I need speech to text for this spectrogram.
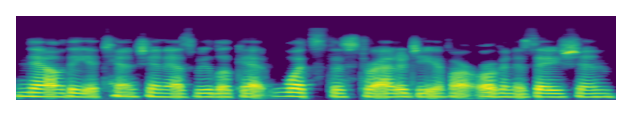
now the attention as we look at what's the strategy of our organization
